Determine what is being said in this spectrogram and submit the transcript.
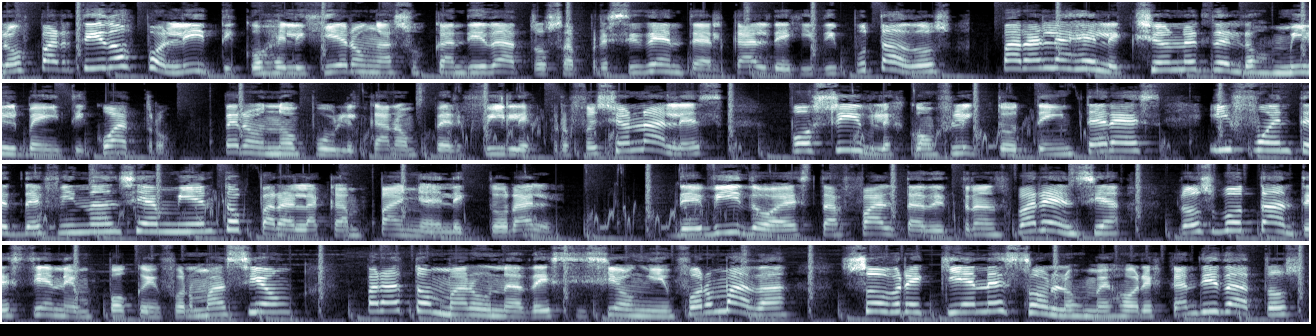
Los partidos políticos eligieron a sus candidatos a presidente, alcaldes y diputados para las elecciones del 2024, pero no publicaron perfiles profesionales, posibles conflictos de interés y fuentes de financiamiento para la campaña electoral. Debido a esta falta de transparencia, los votantes tienen poca información para tomar una decisión informada sobre quiénes son los mejores candidatos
